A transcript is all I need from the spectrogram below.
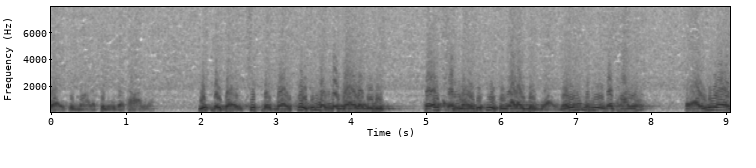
บ่อยๆขึ้นมาแล้วเป็นอุปทานแล้ว นึกบ่อยๆคิดบ่อยๆพูดถึงมันบ่อยๆแล้วดีนี่แต่คนไหนที่พูดถึงอะไรบ่อยๆนั่นแหละมันมีอุปทานแล้วไปเอาเรื่อง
